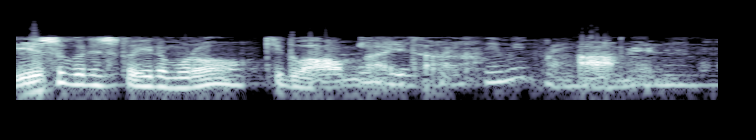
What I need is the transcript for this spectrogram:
예수 그리스도 이름으로 기도하옵나이다. 아멘.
